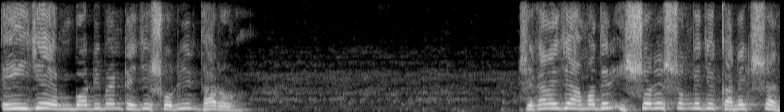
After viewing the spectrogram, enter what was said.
এই যে এম্বডিমেন্ট এই যে শরীর ধারণ, সেখানে যে আমাদের ঈশ্বরের সঙ্গে যে কানেকশন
